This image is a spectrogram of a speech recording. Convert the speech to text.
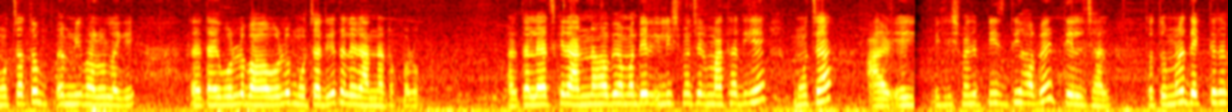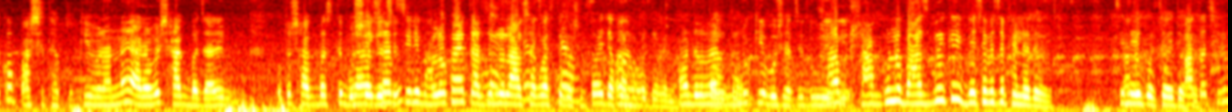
মোচা তো এমনি ভালো লাগে। তাই তাই বলল, বাবা বলল, মোচা দিয়ে তাহলে রান্নাটা করো। আর তাহলে আজকে রান্না হবে আমাদের ইলিশ মাছের মাথা দিয়ে মোচা, আর এই ইলিশ মাছের পিস দিয়ে হবে তেল ঝাল। তো তোমরা দেখতে থাকো, পাশে থাকো। কি রান্নায়? আর হবে শাক বাজার। ও তো শাক বাজতে বসে গেছে। চিনি ভালো খায় তার জন্য লাল শাক বসে। ওই দেখো আমাকে দেবে না। আমাদের লুকিয়ে বসে আছে দূরে সব শাকগুলো কি বেছে বেছে ফেলে দেবে। চিনি করছে ওই দেখো। পাতা ছিঁড়ে।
